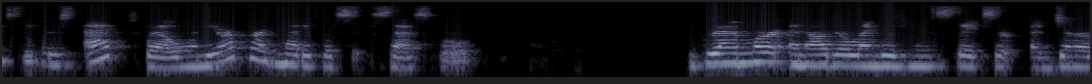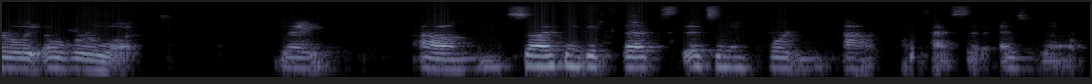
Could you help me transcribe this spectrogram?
speakers act well when they are pragmatically successful. Grammar and other language mistakes are generally overlooked, right? Um, so I think that's that's an important uh, asset as well.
